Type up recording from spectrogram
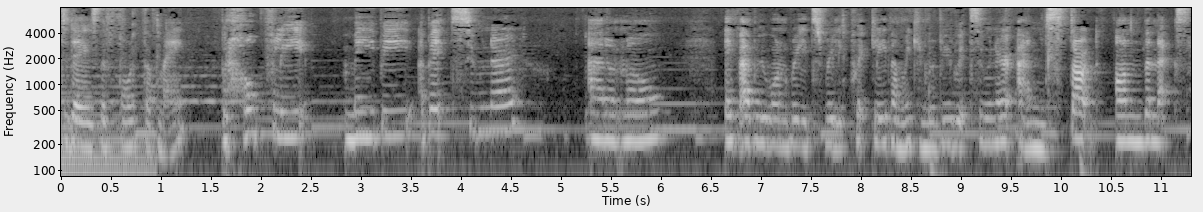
Today is the 4th of May, but hopefully maybe a bit sooner. I don't know. If everyone reads really quickly, then we can review it sooner and start on the next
